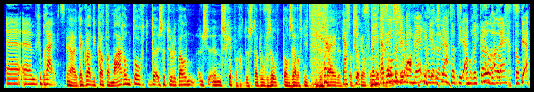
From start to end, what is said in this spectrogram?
uh, um, gebruikt. Ja, ik denk wel, die katamarentocht, dat is natuurlijk wel een, een, een, schipper. Dus dat hoeven ze ook dan zelf niet te zeilen. ja, dus dat klopt. scheelt. Ja, maar het dat, die, maar dat scheelt dat die Amerikanen dat, dat ja.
